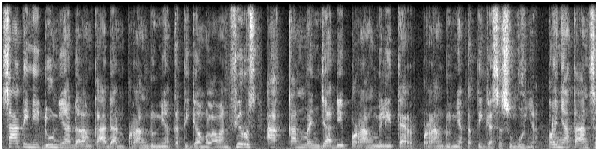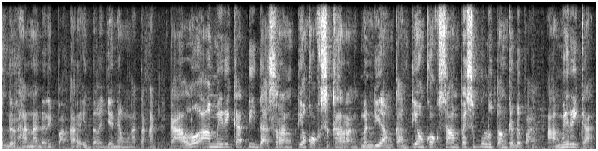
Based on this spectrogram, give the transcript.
Saat ini dunia dalam keadaan perang dunia ketiga melawan virus akan menjadi perang militer perang dunia ketiga sesungguhnya. Pernyataan sederhana dari pakar intelijen yang mengatakan kalau Amerika tidak serang Tiongkok sekarang, mendiamkan Tiongkok sampai 10 tahun ke depan, Amerika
